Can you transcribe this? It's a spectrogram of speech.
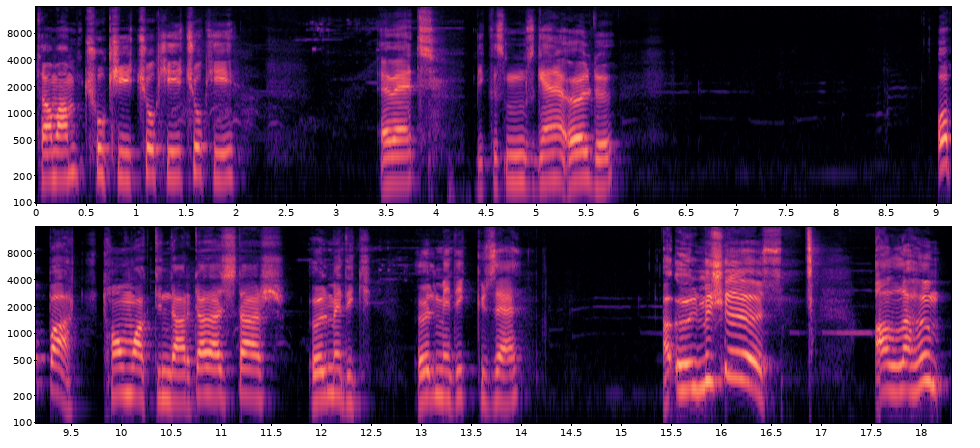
Tamam çok iyi çok iyi çok iyi. Evet bir kısmımız gene öldü. Hoppa tam vaktinde arkadaşlar. Ölmedik. Ölmedik güzel. Aa, ölmüşüz. Allah'ım.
